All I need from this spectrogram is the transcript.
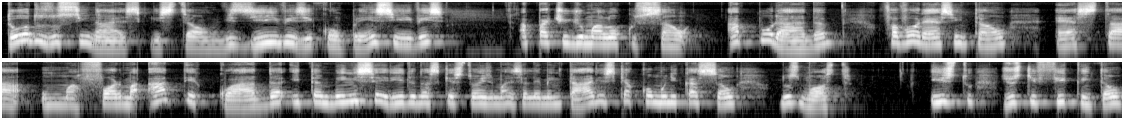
todos os sinais que estão visíveis e compreensíveis a partir de uma locução apurada, favorece então esta uma forma adequada e também inserida nas questões mais elementares que a comunicação nos mostra. Isto justifica, então,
